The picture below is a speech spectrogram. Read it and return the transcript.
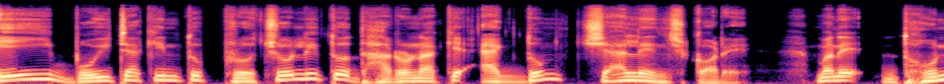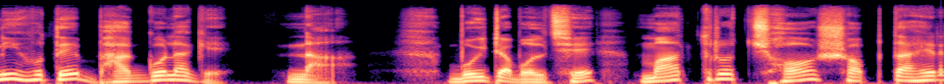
এই বইটা কিন্তু প্রচলিত ধারণাকে একদম চ্যালেঞ্জ করে। মানে ধনী হতে ভাগ্য লাগে? না। বইটা বলছে, মাত্র ছ সপ্তাহের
